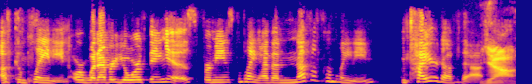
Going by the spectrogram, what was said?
of complaining or whatever your thing is. For me, it's complaining. I've had enough of complaining. I'm tired of that. Yeah.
